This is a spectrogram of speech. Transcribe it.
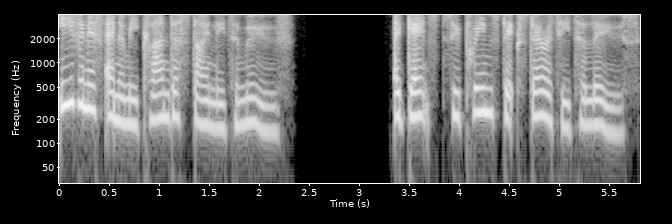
Even if enemy clandestinely to move. Against supreme's dexterity to lose.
